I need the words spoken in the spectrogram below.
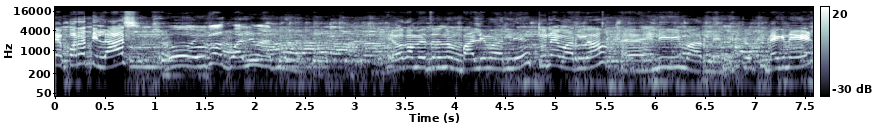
काय रे परत दिलास? हो हे बघ वाली मारलं. हे बघा मित्रांनो बाली मारली. तू नाही मारलं? ह्यांनी मारले. मॅग्नेट?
